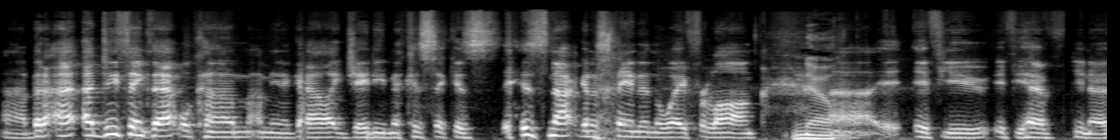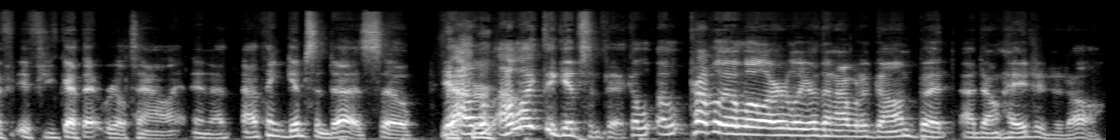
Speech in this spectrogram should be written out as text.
Uh, but I, I, do think that will come. I mean, a guy like J.D. McKissic is is not going to stand in the way for long. No, uh, if you if you have you know if, if you've got that real talent, and I, I think Gibson does. So yeah, sure. I, I, like the Gibson pick. Probably a little earlier than I would have gone, but I don't hate it at all.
